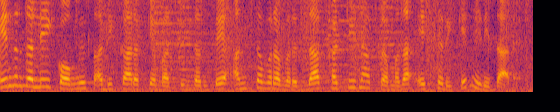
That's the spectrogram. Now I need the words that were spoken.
ಕೇಂದ್ರದಲ್ಲಿ ಕಾಂಗ್ರೆಸ್ ಅಧಿಕಾರಕ್ಕೆ ಬರ್ತಿದ್ದಂತೆ ಅಂತವರ ವಿರುದ್ಧ ಕಠಿಣ ಕ್ರಮದ ಎಚ್ಚರಿಕೆ ನೀಡಿದ್ದಾರೆ.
